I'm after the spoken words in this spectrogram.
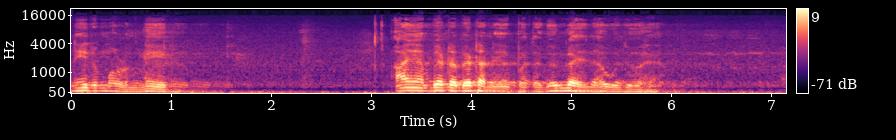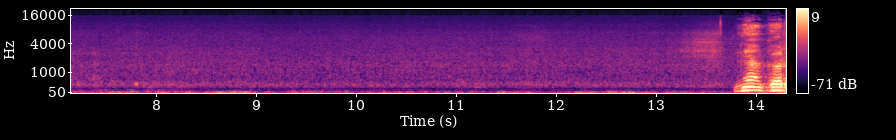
નિર્મળ નીર. અહીંયા બેઠા બેઠા નહીં પતે, ગંગાએ જવું જોઈએ ત્યાં ઘર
